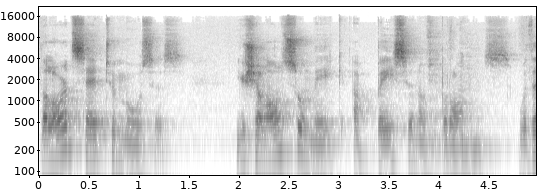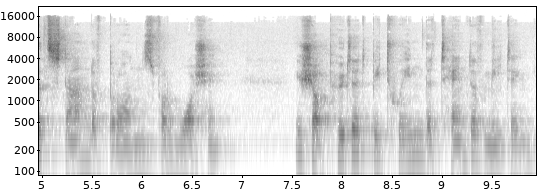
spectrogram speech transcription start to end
The Lord said to Moses, You shall also make a basin of bronze, with its stand of bronze for washing. You shall put it between the tent of meeting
